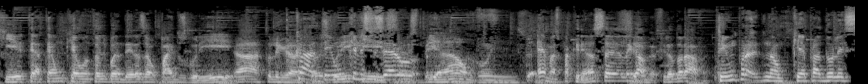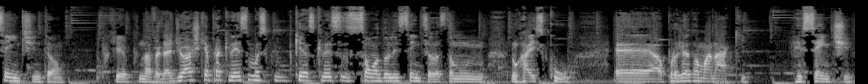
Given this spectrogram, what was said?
Que tem até um que é o Antônio Bandeiras, é o pai dos guri. Ah, tô ligado. Cara, Dois tem um que eles fizeram- espião. É, mas pra criança é legal, Sim. meu filho adorava. Tem um pra. Não, que é pra adolescente, então. Porque, na verdade, eu acho que é pra criança, mas que- porque as crianças são adolescentes, elas estão no, no high school. É o Projeto Almanac, recente.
